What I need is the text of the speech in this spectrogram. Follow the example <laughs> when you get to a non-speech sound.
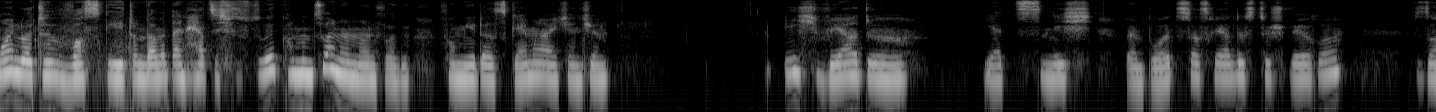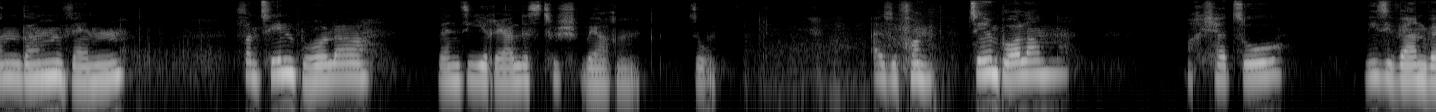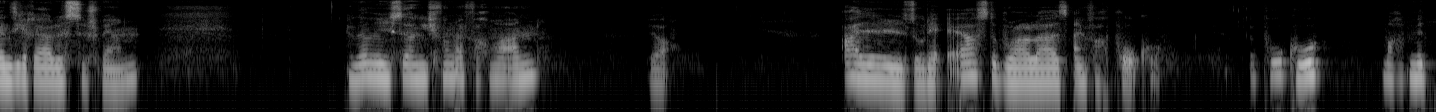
Moin Leute, was geht? Und damit ein herzliches Willkommen zu einer neuen Folge von mir, das Gamer-Eichhörnchen. Ich werde jetzt nicht, wenn das realistisch wäre, sondern wenn von 10 Brawler, wenn sie realistisch wären. So. Also von 10 Brawlern mache ich halt so, wie sie wären, wenn sie realistisch wären. Und dann würde ich sagen, ich fange einfach mal an. Ja. Also, der erste Brawler ist einfach Poco. Poco macht mit,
